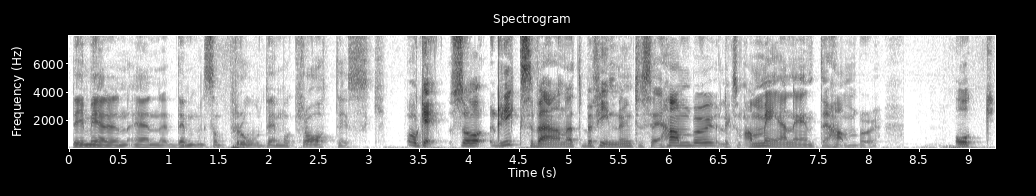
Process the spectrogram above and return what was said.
Det är mer en, en dem, som pro-demokratisk. Okej, så riksvärnet befinner inte sig i Hamburg, liksom armén är inte i Hamburg. Och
